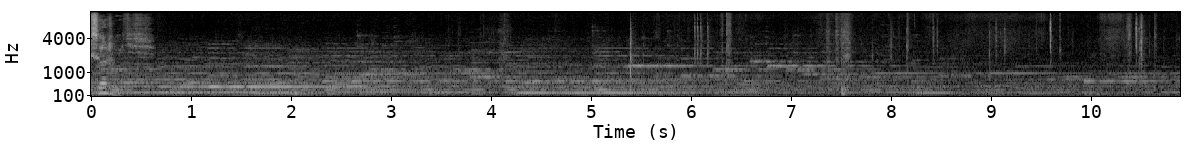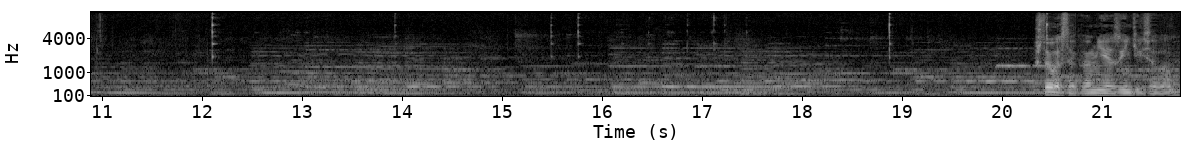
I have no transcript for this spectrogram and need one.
Присаживайтесь. Что вас так во мне заинтересовало?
